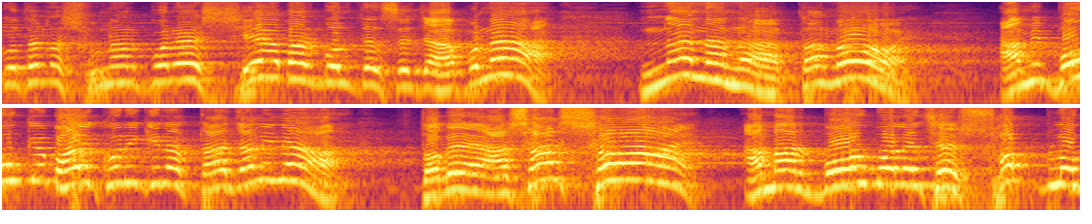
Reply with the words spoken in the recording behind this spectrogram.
কথাটা শোনার পরে সে আবার বলতেছে যাহাব না না না না, তা নয়। আমি বউকে ভয় করি কিনা তা জানি না। তবে আসার সময় আমার বউ বলেছে, সব লোক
